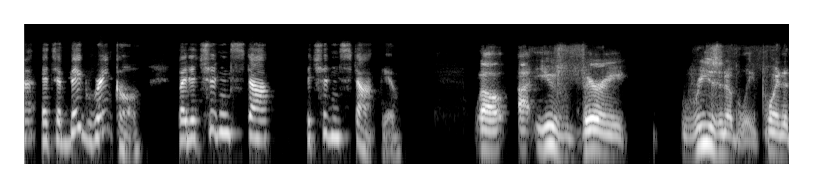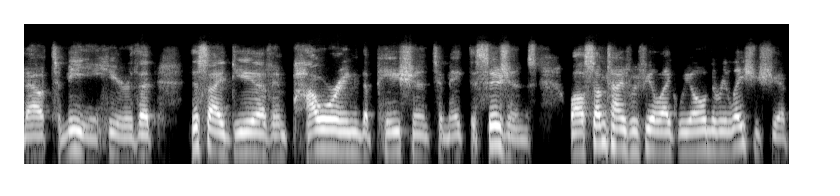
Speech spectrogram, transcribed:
it's a big wrinkle, but it shouldn't stop. It shouldn't stop you. Well, uh, you've very reasonably pointed out to me here that this idea of empowering the patient to make decisions, while sometimes we feel like we own the relationship,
